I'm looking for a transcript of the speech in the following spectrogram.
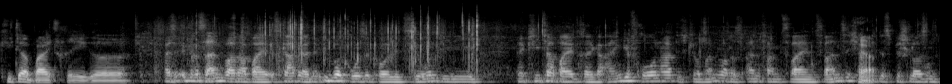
Kita-Beiträge. Also interessant war dabei, es gab ja eine übergroße Koalition, die die Kita-Beiträge eingefroren hat. Ich glaube, wann war das? Anfang 22 ja. haben die das beschlossen.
